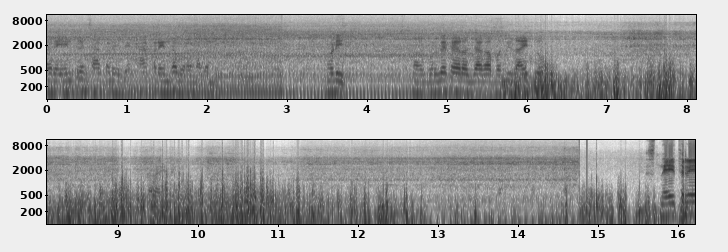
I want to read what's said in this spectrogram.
ಆದರೆ ಎಂಟ್ರೆನ್ಸ್ ಆ ಕಡೆ ಇದೆ, ಆ ಕಡೆಯಿಂದ ಬರೋಣ ಬನ್ನಿ. ನೋಡಿ, ನಾವು ಬರಬೇಕಾಗಿರೋ ಜಾಗ ಬಂದಿದ್ದಾಯಿತು. ಸ್ನೇಹಿತರೆ,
